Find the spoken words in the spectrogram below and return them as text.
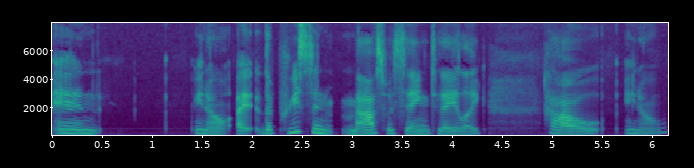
and you know, I, the priest in mass was saying today, like how you know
